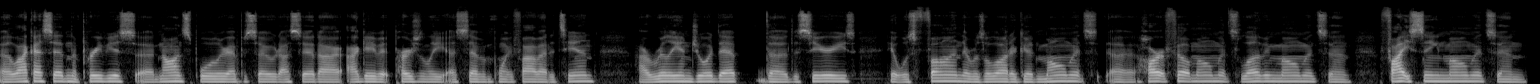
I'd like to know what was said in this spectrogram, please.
Uh, like I said in the previous uh, non spoiler episode, I said I, I gave it personally a 7.5 out of 10. I really enjoyed that the the series. It was fun. There was a lot of good moments, uh, heartfelt moments, loving moments, and fight scene moments, and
